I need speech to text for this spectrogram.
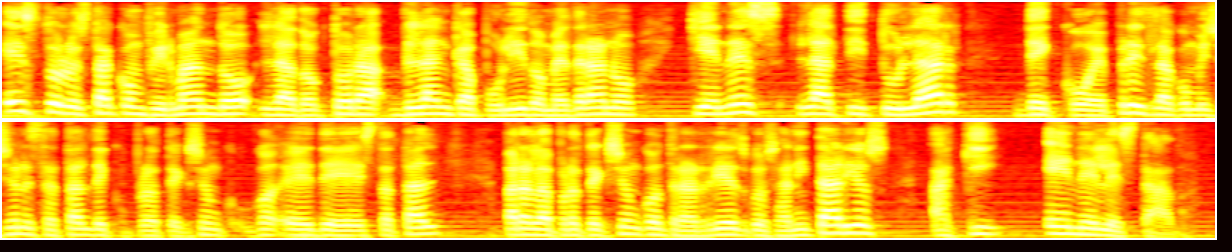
Esto lo está confirmando la doctora Blanca Pulido Medrano, quien es la titular de COEPRIS, la Comisión Estatal de Protección eh, de Estatal para la Protección contra Riesgos Sanitarios, aquí en el estado.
